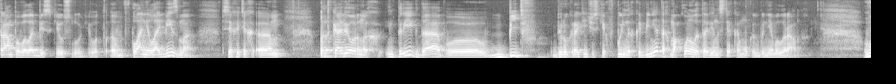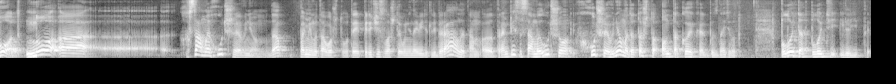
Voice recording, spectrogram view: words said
Трамповы лоббистские услуги. Вот э, в плане лоббизма всех этих э, подковерных интриг, да, э, битв бюрократических в пыльных кабинетах, МакКоннелл это один из тех, кому как бы не было равных. Вот. Но самое худшее в нем, да, помимо того, что вот я перечислил, что его ненавидят либералы, там, э, трамписты, самое лучшее, худшее в нем это то, что он такой, как бы, знаете, вот плоть от плоти элиты.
